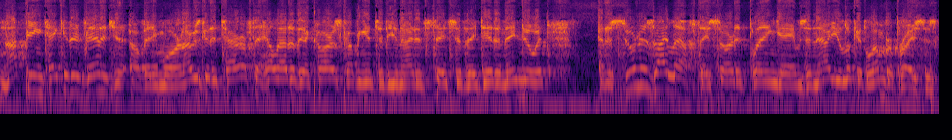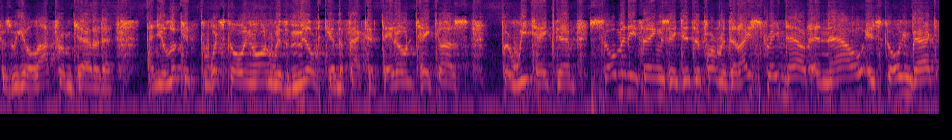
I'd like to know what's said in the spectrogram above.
not being taken advantage of anymore. And I was going to tariff the hell out of their cars coming into the United States if they did, and they knew it. And as soon as I left, they started playing games. And now you look at lumber prices because we get a lot from Canada. And you look at what's going on with milk and the fact that they don't take us, but we take them. So many things they did to farmer that I straightened out. And now it's going back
